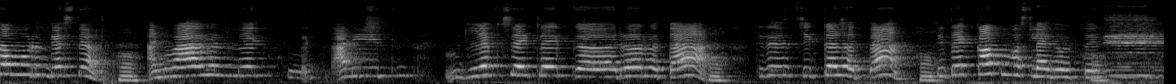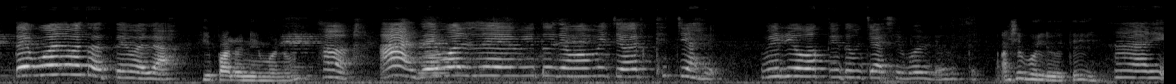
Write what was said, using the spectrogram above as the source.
समोरून दिसतं हां. आणि मागून एक आणि लेफ्ट साईडला एक रोड होता. हां. तिथे चिखल होता. हं. तिथे एक काकू बसलेले होते. ते बोलवत होते मला. ही पालन म्हणून. हा. हा ते बोलले मी तुझ्या मम्मीची ओळखीची आहे. व्हिडिओ बघते तुमचे असे बोलले होते. असे बोलले होते? हा आणि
